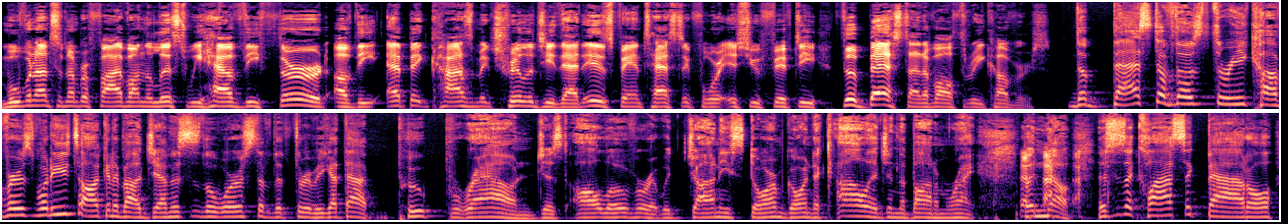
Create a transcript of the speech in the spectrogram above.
Moving on to number five on the list, we have the third of the epic cosmic trilogy that is Fantastic Four issue 50, the best out of all three covers. The best of those three covers? What are you talking about, Jem? This is the worst of the three. We got that poop brown just all over it with Johnny Storm going to college in the bottom right. But no, this is a classic battle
